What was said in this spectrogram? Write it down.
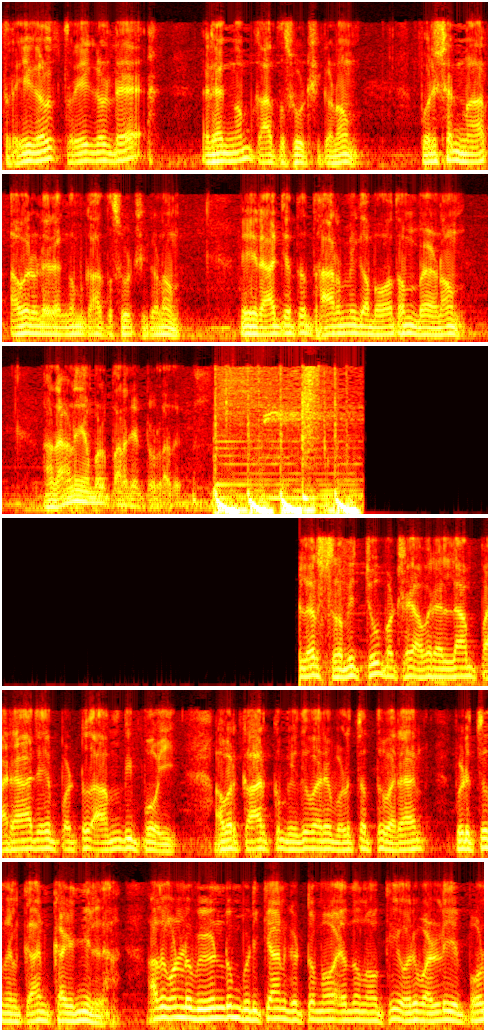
സ്ത്രീകൾ സ്ത്രീകളുടെ രംഗം കാത്തു സൂക്ഷിക്കണം. പുരുഷന്മാർ അവരുടെ രംഗം കാത്തു സൂക്ഷിക്കണം. ഈ രാജ്യത്ത് ധാർമ്മിക ബോധം വേണം. അതാണ് നമ്മൾ പറഞ്ഞിട്ടുള്ളത്. ചിലർ ശ്രമിച്ചു അവരെല്ലാം ഇതുവരെ വരാൻ പിടിച്ചു നിൽക്കാൻ കഴിഞ്ഞില്ല. അതുകൊണ്ട് വീണ്ടും പിടിക്കാൻ കിട്ടുമോ എന്ന് നോക്കി ഒരു വള്ളി ഇപ്പോൾ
